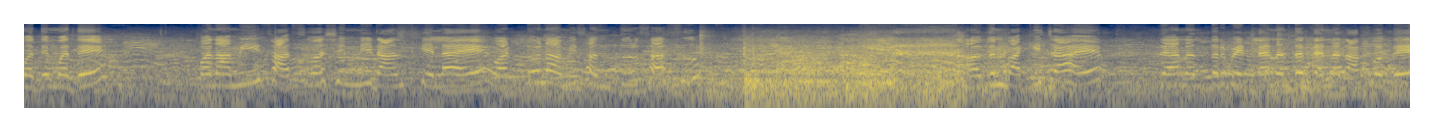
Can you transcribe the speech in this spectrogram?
मध्ये मध्ये. पण आम्ही सासवाशींनी डान्स केला आहे. वाटतो ना आम्ही संतूर सासू. अजून बाकीच्या आहेत. त्यानंतर भेटल्यानंतर त्यांना दाखवते.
